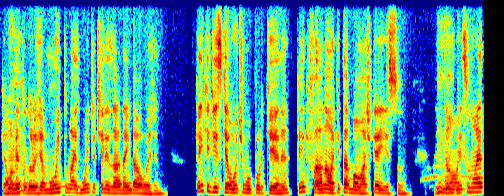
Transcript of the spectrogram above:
Que é uma uhum. metodologia muito, mas muito utilizada ainda hoje. Né? Quem que diz que é o último porquê, né? Quem que fala, não, aqui tá bom, acho que é isso. Então, uhum. isso não é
